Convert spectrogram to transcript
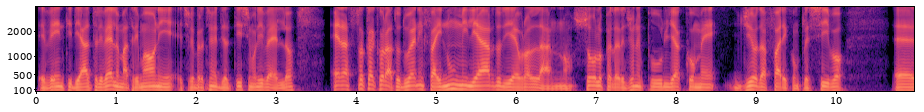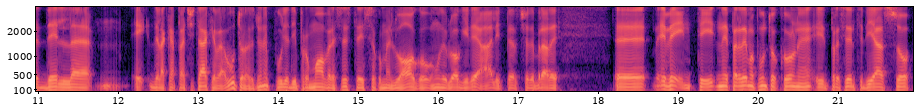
eventi di alto livello, matrimoni e celebrazioni di altissimo livello, era stato calcolato due anni fa in un miliardo di euro all'anno, solo per la regione Puglia come giro d'affari complessivo eh, del, e della capacità che aveva avuto la regione Puglia di promuovere se stessa come luogo, uno dei luoghi ideali per celebrare eh, eventi. Ne parleremo appunto con il presidente di Asso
